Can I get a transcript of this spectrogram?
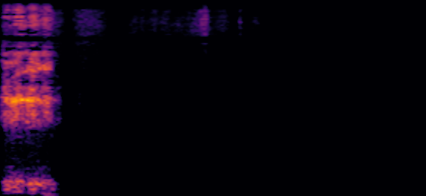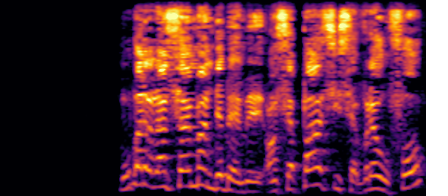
Moubarak l'enseignement de Bembe, on ne sait pas si c'est vrai ou faux,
